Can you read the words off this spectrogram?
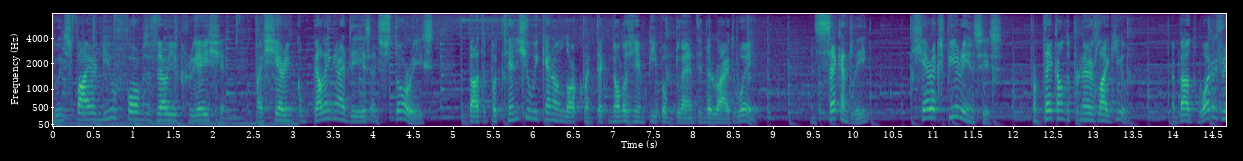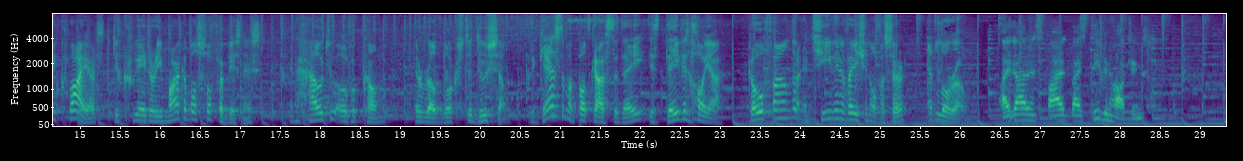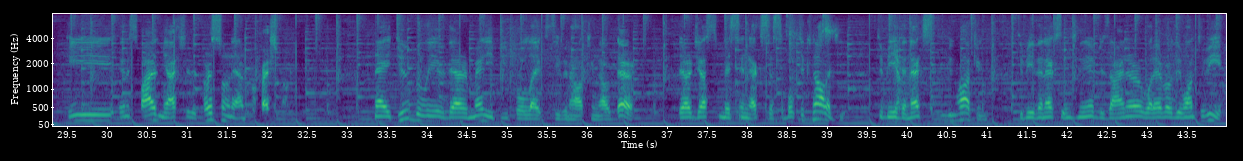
to inspire new forms of value creation by sharing compelling ideas and stories about the potential we can unlock when technology and people blend in the right way. And secondly, share experiences from tech entrepreneurs like you about what is required to create a remarkable software business and how to overcome the roadblocks to do so. The guest on my podcast today is David Hojah, co founder and chief innovation officer at Loro. I got inspired by Stephen Hawking he inspired me actually personally and professionally. And I do believe there are many people like Stephen Hawking out there. They're just missing accessible technology to be the next Stephen Hawking, to be the next engineer, designer, whatever they want to be.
